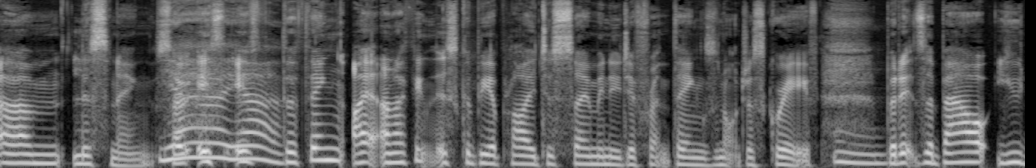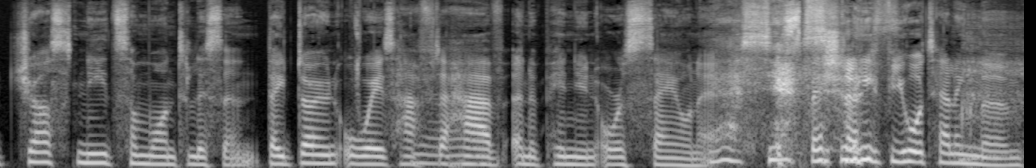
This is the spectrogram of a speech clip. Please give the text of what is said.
um, listening. So Yeah, if, yeah. the thing, I, and I think this could be applied to so many different things, not just grief. Mm. But it's about you just need someone to listen. They don't always have to have an opinion or a say on it. Yes, yes, especially yes. if you're telling them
